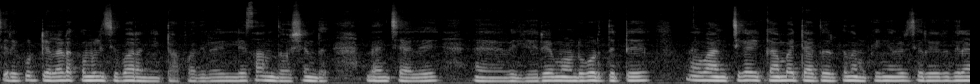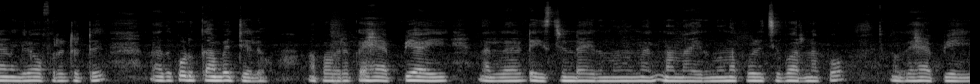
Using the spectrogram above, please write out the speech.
ചെറിയ കുട്ടികളടക്കം വിളിച്ച് പറഞ്ഞിട്ട് അപ്പോൾ അതിൽ വലിയ സന്തോഷമുണ്ട്. എന്താണെന്ന് വെച്ചാൽ വലിയൊരു എമൗണ്ട് കൊടുത്തിട്ട് വാങ്ങിച്ച് കഴിക്കാൻ പറ്റാത്തവർക്ക് നമുക്ക് ഇങ്ങനെ ഒരു ചെറിയൊരു ഇതിലാണെങ്കിൽ ഓഫർ ഇട്ടിട്ട് അത് കൊടുക്കാൻ പറ്റിയല്ലോ. അപ്പോൾ അവരൊക്കെ ഹാപ്പിയായി നല്ല ടേസ്റ്റ് ഉണ്ടായിരുന്നു നന്നായിരുന്നു എന്നൊക്കെ വിളിച്ച് പറഞ്ഞപ്പോൾ അവർ ഹാപ്പിയായി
